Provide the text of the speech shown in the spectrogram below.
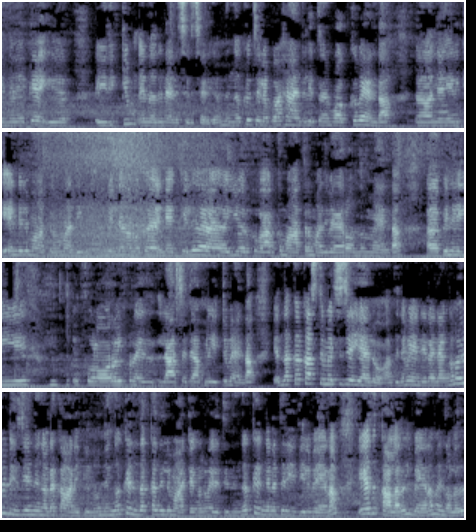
എങ്ങനെയൊക്കെ ഇരിക്കും എന്നതിനനുസരിച്ചായിരിക്കും. നിങ്ങൾക്ക് ചിലപ്പോൾ ഹാൻഡിൽ ഇത്രയും വർക്ക് വേണ്ട. ഞാൻ എനിക്ക് എന്റെ മാത്രം മതി. പിന്നെ നമുക്ക് നെക്കിൽ ഈ ഒരു വർക്ക് മാത്രം മതി. വേറെ ഒന്നും വേണ്ട. പിന്നെ ഈ ഫ്ലോറൽ ലാസ്റ്റ് പ്ലേറ്റ് വേണ്ട. എന്നൊക്കെ കസ്റ്റമൈസ് ചെയ്യാലോ. അതിന് വേണ്ടിയിട്ട് ഞങ്ങൾ ഒരു ഡിസൈൻ നിങ്ങളുടെ കാണിക്കുന്നു. നിങ്ങൾക്ക് എന്തൊക്കെ അതിൽ മാറ്റങ്ങൾ വരുത്തി നിങ്ങൾക്ക് എങ്ങനത്തെ രീതിയിൽ വേണം ഏത് കളറിൽ വേണം എന്നുള്ളത്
